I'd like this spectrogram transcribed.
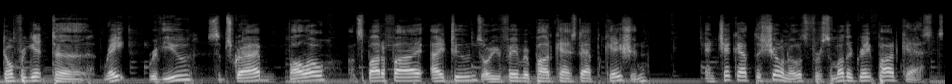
Don't forget to rate, review, subscribe, follow on Spotify, iTunes, or your favorite podcast application, and check out the show notes for some other great podcasts.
